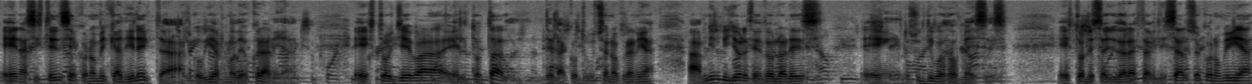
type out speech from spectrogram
en asistencia económica directa al gobierno de Ucrania. Esto lleva el total de la contribución a Ucrania a mil millones de dólares en los últimos dos meses. Esto les ayudará a estabilizar su economía,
